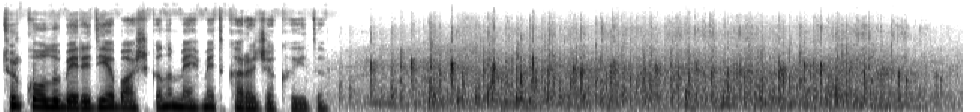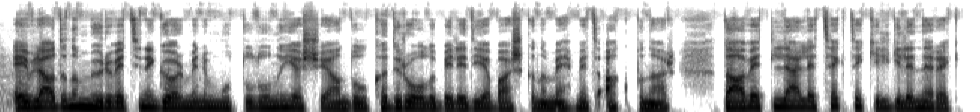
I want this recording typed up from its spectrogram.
Türkoğlu Belediye Başkanı Mehmet Karaca kıydı. Evladının mürüvvetini görmenin mutluluğunu yaşayan Dulkadiroğlu Belediye Başkanı Mehmet Akpınar, davetlilerle tek tek ilgilenerek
